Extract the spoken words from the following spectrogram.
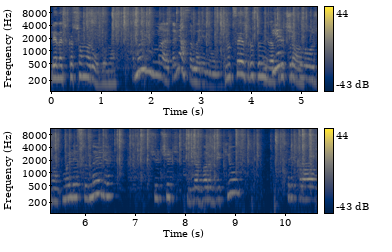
Леночка, що ми робимо? А мы м, это мясо маринуем. Ну це я зрозуміла, Перчик приправ. ложим, хмели сунели, чуть-чуть для барбекю, приправы,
